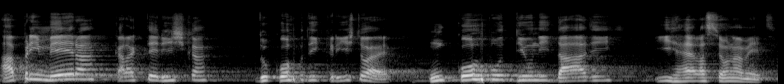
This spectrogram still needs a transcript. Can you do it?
A primeira característica do corpo de Cristo é um corpo de unidade e relacionamento.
